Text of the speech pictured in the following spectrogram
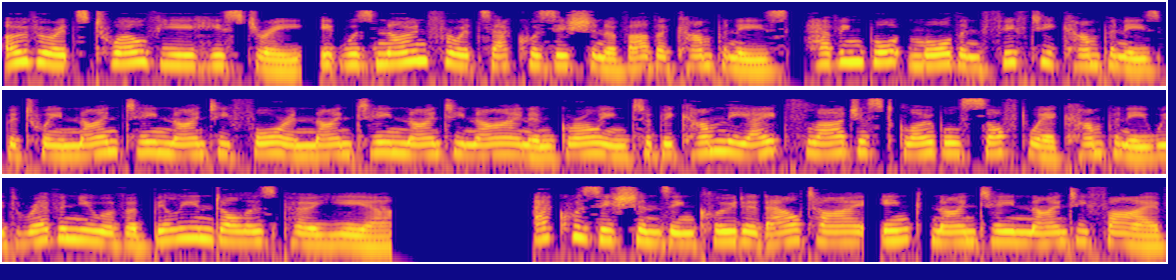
Over its 12-year history, it was known for its acquisition of other companies, having bought more than 50 companies between 1994 and 1999 and growing to become the eighth largest global software company with revenue of a billion dollars per year. Acquisitions included Altai, Inc. 1995,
